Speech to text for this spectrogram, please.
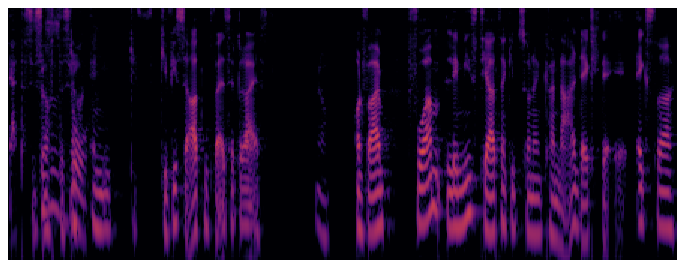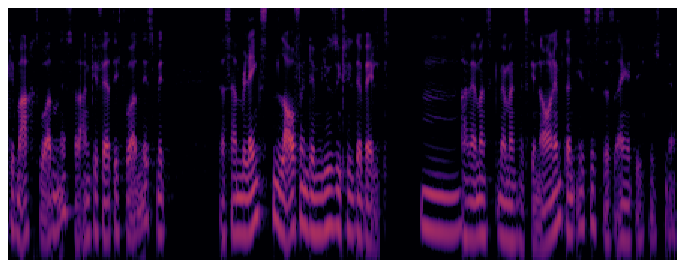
Ja, das ist Das auch, ist das ist auch in ge- gewisser Art und Weise dreist. ja. Und vor allem vorm Lemis Theater gibt es so einen Kanaldeckel, der e- extra gemacht worden ist oder angefertigt worden ist mit das am längsten laufende Musical der Welt. Hm. Aber wenn man es wenn man's jetzt genau nimmt, dann ist es das eigentlich nicht mehr.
